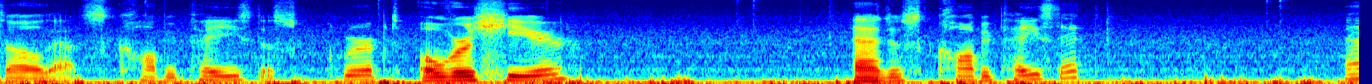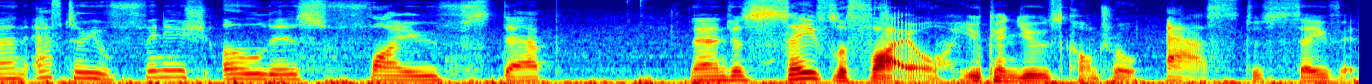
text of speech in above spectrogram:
So let's copy paste the script over here and just copy paste it. And after you finish all this five step then just save the file. You can use Ctrl S to save it.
